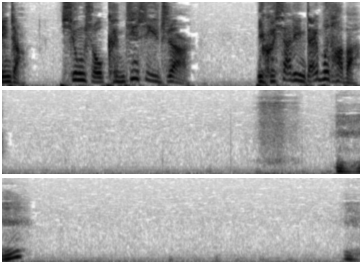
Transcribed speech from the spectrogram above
警长，凶手肯定是一只耳，你快下令逮捕他吧。嗯，嗯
